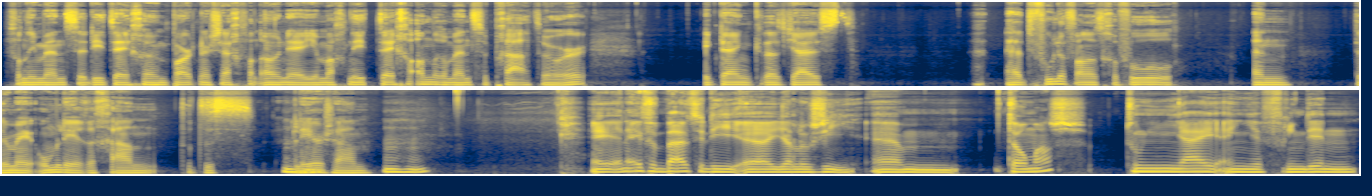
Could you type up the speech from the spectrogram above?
van die mensen die tegen hun partner zeggen van... oh nee, je mag niet tegen andere mensen praten hoor. Ik denk dat juist het voelen van het gevoel... en ermee om leren gaan, dat is Mhm. leerzaam. Mhm. Hey, en even buiten die eh, jaloezie. Ehm, Thomas, toen jij en je vriendin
